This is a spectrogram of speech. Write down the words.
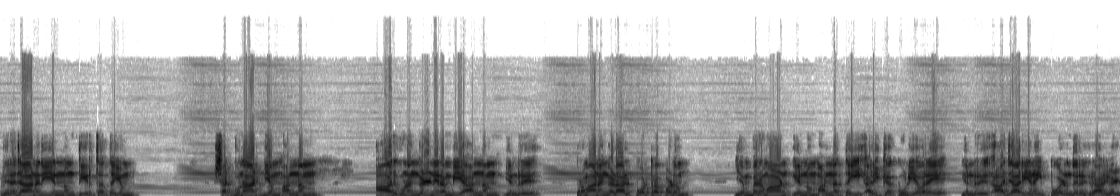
விரஜா நதி என்னும் தீர்த்தத்தையும் ஷட்குணாட்யம் அன்னம் ஆறு குணங்கள் நிரம்பிய அன்னம் என்று பிரமாணங்களால் போற்றப்படும் எம்பெருமான் என்னும் அன்னத்தை அளிக்கக்கூடியவரே என்று ஆச்சாரியனை புகழ்ந்திருக்கிறார்கள்.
